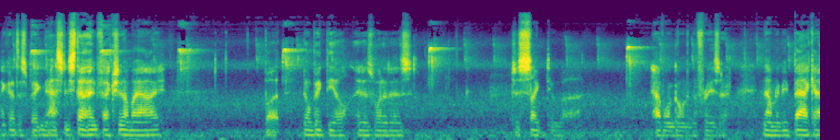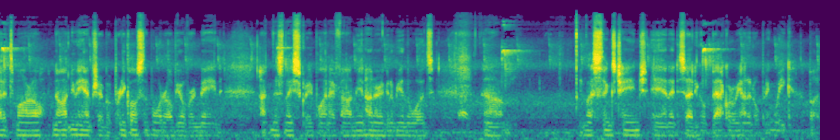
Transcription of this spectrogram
I got this big nasty staph infection on my eye. But no big deal. It is what it is. Just psyched to uh, have one going in the freezer. Now I'm going to be back at it tomorrow. Not New Hampshire, but pretty close to the border. I'll be over in Maine hunting this nice scrape line I found. Me and Hunter are going to be in the woods. Um, unless things change and I decide to go back where we hunted opening week. But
